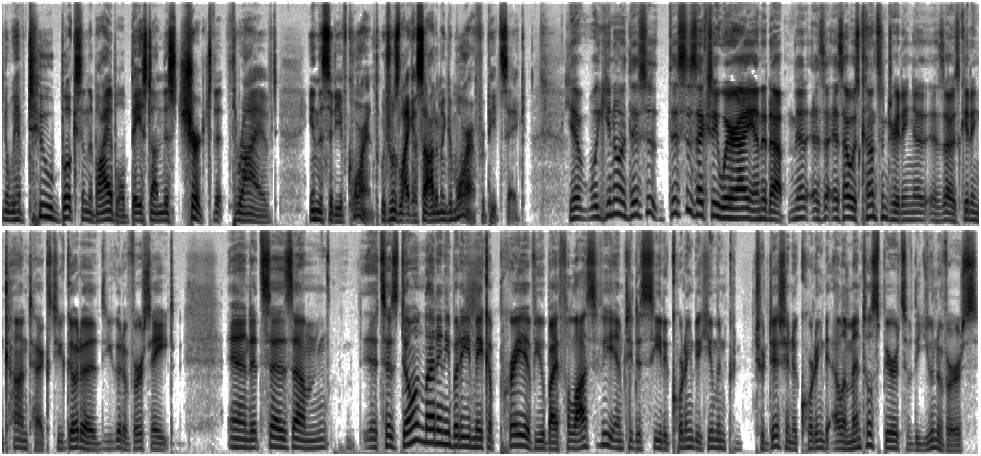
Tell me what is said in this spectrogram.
you know, we have two books in the Bible based on this church that thrived in the city of Corinth, which was like a Sodom and Gomorrah for Pete's sake. Yeah, well, you know, this is this is actually where I ended up. As as I was concentrating, uh, as I was getting context, you go to you go to verse eight, and it says, um, it says, "Don't let anybody make a prey of you by philosophy, empty deceit, according to human tradition, according to elemental spirits of the universe,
